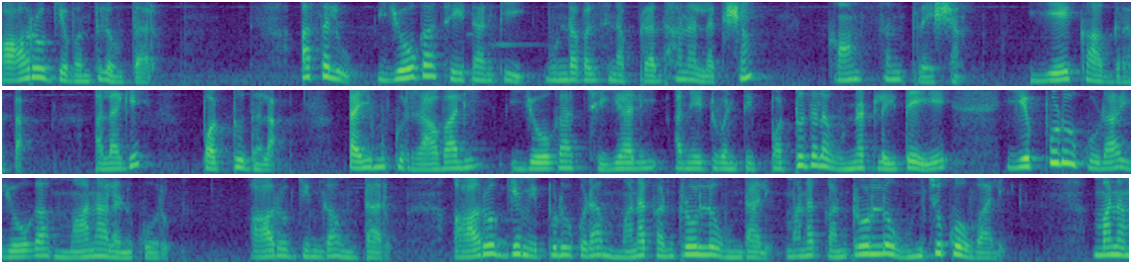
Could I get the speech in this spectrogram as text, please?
ఆరోగ్యవంతులవుతారు. అసలు యోగా చేయటానికి ఉండవలసిన ప్రధాన లక్ష్యం కాన్సన్ట్రేషన్ ఏకాగ్రత అలాగే పట్టుదల. టైంకు రావాలి యోగా చెయ్యాలి అనేటువంటి పట్టుదల ఉన్నట్లయితే ఎప్పుడూ కూడా యోగా మానాలనుకోరు ఆరోగ్యంగా ఉంటారు. ఆరోగ్యం ఎప్పుడూ కూడా మన కంట్రోల్లో ఉండాలి మన కంట్రోల్లో ఉంచుకోవాలి. మనం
